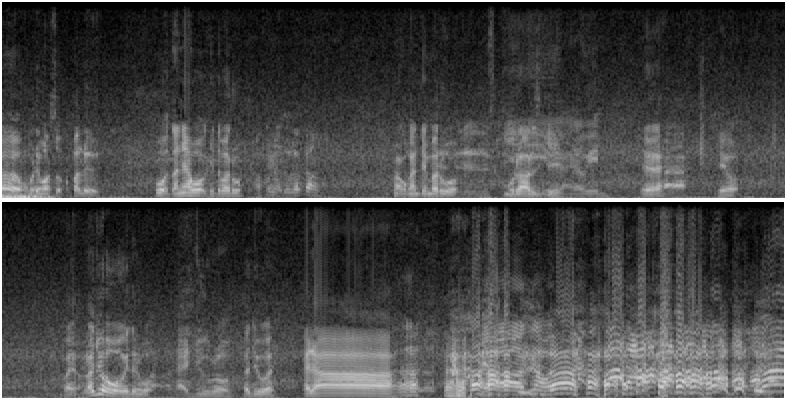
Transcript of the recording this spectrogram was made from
Ha, Boleh masuk kepala. Wok tanya wok kita baru. Aku nak duduk belakang. Nak pengantin baru wok. Murah rezeki. Nak kahwin. Ya yeah. Lah. Okay wok. Baik laju wok kita ni wok? Laju bro. Laju eh? Dah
